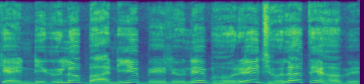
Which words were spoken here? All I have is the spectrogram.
ক্যান্ডিগুলো বানিয়ে বেলুনে ভরে ঝোলাতে হবে।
